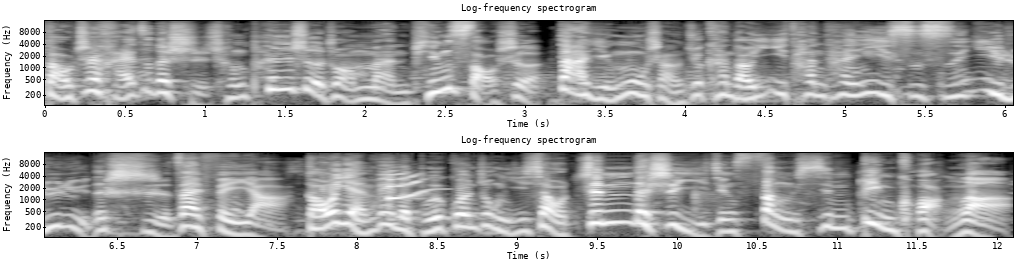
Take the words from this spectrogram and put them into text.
导致孩子的屎呈喷射状满。屏扫射，大荧幕上就看到一滩滩、一丝丝、一缕缕的屎在飞呀！导演为了博观众一笑，真的是已经丧心病狂了。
